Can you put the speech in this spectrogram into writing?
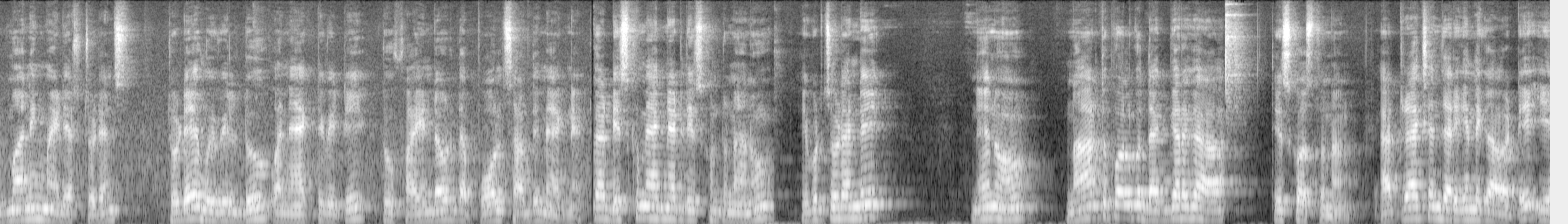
Good morning, my dear students. Today we will do one activity to find out the poles of the magnet. ఒక డిస్క్ మ్యాగ్నెట్ తీసుకుంటున్నాను. ఇప్పుడు చూడండి. నేను నార్త్ పోల్కు దగ్గరగా తీసుకొస్తున్నాను. అట్రాక్షన్ జరిగింది కాబట్టి ఈ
